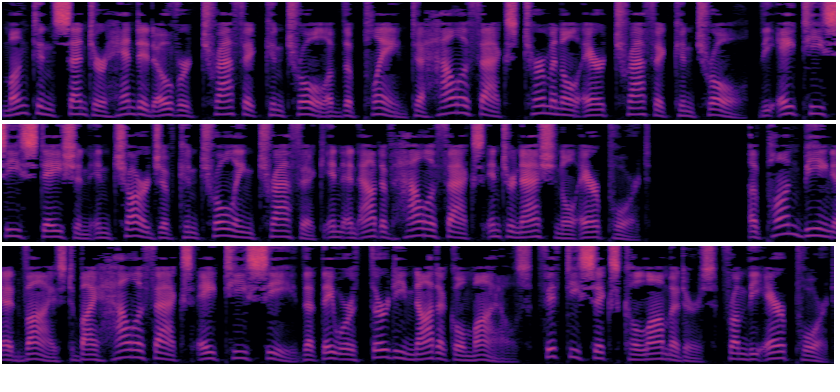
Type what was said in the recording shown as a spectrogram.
Moncton Centre handed over traffic control of the plane to Halifax Terminal Air Traffic Control, the ATC station in charge of controlling traffic in and out of Halifax International Airport. Upon being advised by Halifax ATC that they were 30 nautical miles 56 kilometers from the airport,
